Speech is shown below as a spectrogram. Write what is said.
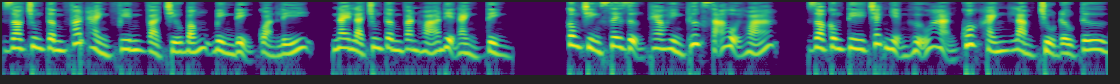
do Trung tâm Phát hành phim và chiếu bóng Bình Định quản lý, nay là Trung tâm Văn hóa Điện ảnh tỉnh. Công trình xây dựng theo hình thức xã hội hóa, do công ty trách nhiệm hữu hạn Quốc Khánh làm chủ đầu tư.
